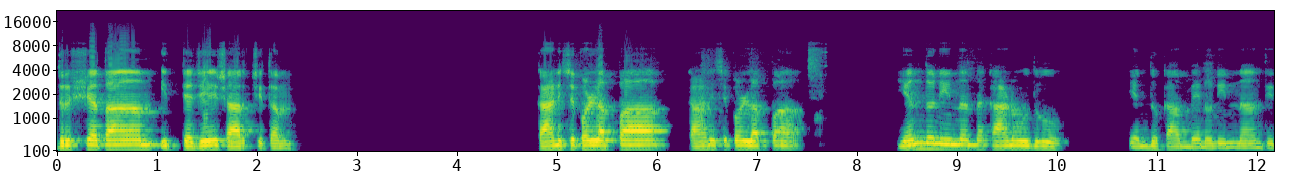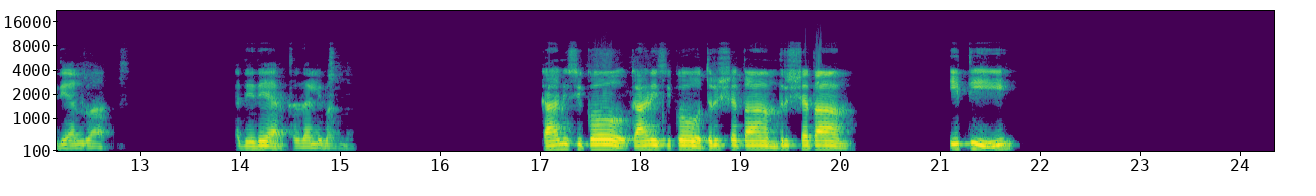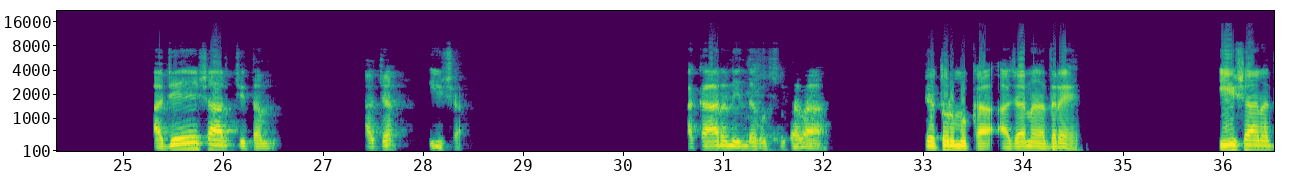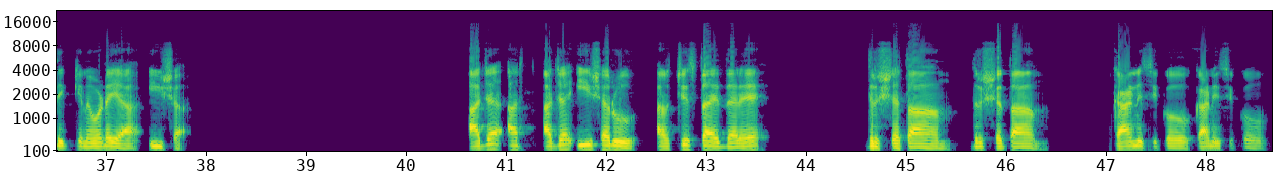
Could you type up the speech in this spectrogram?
ದೃಶ್ಯತಾಂ ಇತ್ಯಜೇಶಾರ್ಚಿತಂ ಕಾಣಿಸಿಕೊಳ್ಳಪ್ಪ ಕಾಣಿಸಿಕೊಳ್ಳಪ್ಪ. ಎಂದು ನಿನ್ನನ್ನ ಕಾಣುವುದು ಎಂದು ಕಾಂಬೆನು ನಿನ್ನ ಅಂತಿದೆಯಲ್ವಾ ಅದಿದೇ ಅರ್ಥದಲ್ಲಿ ಬಂದ. ಕಾಣಿಸಿಕೋ ಕಾಣಿಸಿಕೋ, ದೃಶ್ಯತಾಂ ದೃಶ್ಯತಾಂ. ಇತಿ ಅಜೇಶಾರ್ಚಿತಂ ಅಜ ಈಶ. ಅಕಾರನಿಂದ ಹುಟ್ಟಿದವ. ಚತುರ್ಮುಖ ಅಜನಾದರೆ ಈಶಾನ ದಿಕ್ಕಿನ ಒಡೆಯ ಈಶ. ಅಜ ಅಜ ಈಶರು ಅರ್ಚಿಸ್ತಾ ಇದ್ದಾರೆ ದೃಶ್ಯತಾಂ ದೃಶ್ಯತಾಂ. ಕಾಣಿಸಿಕೋ ಕಾಣಿಸಿಕೋ.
